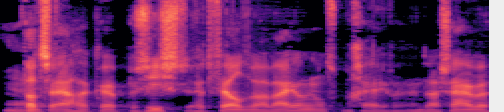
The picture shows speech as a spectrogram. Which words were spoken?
Ja. Dat is eigenlijk precies het veld waar wij ons begeven. En daar zijn we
